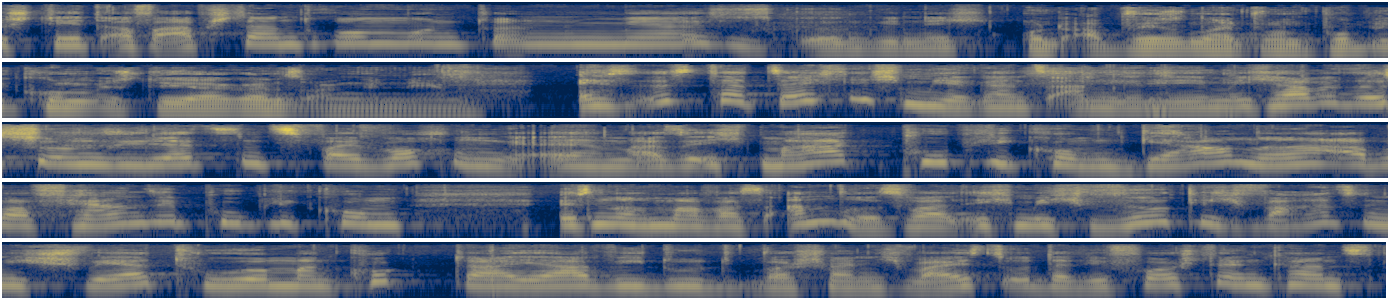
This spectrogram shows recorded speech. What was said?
steht auf Abstand rum und dann mehr ist es irgendwie nicht. Und Abwesenheit von Publikum ist dir ja ganz angenehm. Es ist tatsächlich mir ganz angenehm. Ich habe das schon die letzten zwei Wochen. Ähm, also ich mag Publikum gerne, aber Fernsehpublikum ist noch mal was anderes, weil ich mich wirklich wahnsinnig schwer tue. Man guckt da ja, wie du wahrscheinlich weißt oder dir vorstellen kannst,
